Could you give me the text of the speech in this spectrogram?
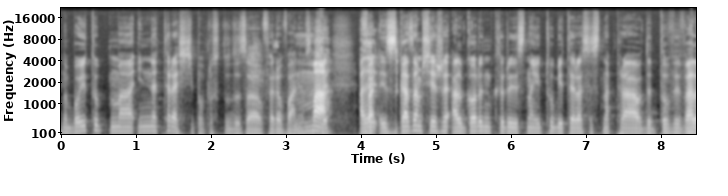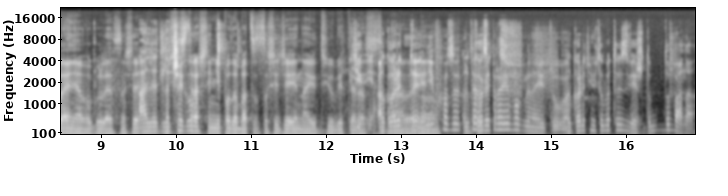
No bo YouTube ma inne treści po prostu do zaoferowania. W Ma, sensie, ale fa- zgadzam się, że algorytm, który jest na YouTubie teraz jest naprawdę do wywalenia w ogóle. W sensie, Ale mi się dlaczego. strasznie nie podoba to, co się dzieje na YouTubie teraz. algorytm- ale Ja no, nie wchodzę teraz algorytm- prawie w ogóle na YouTube. Algorytm YouTube to jest, wiesz, do, do bana.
